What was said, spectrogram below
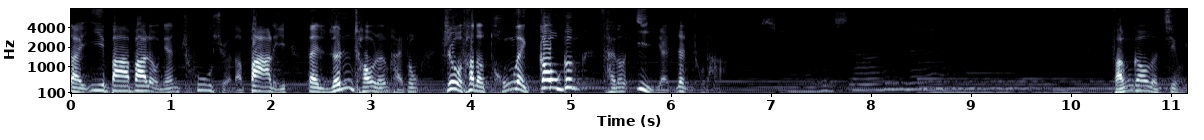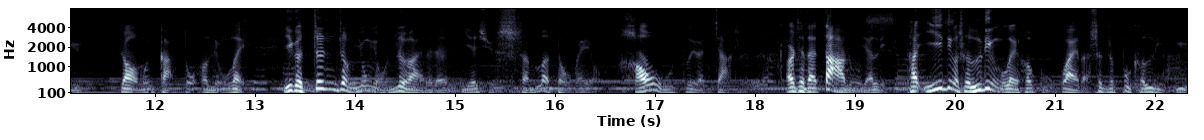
在1886年初雪的巴黎，在人潮人海中，只有他的同类高更才能一眼认出他。梵高的境遇。让我们感动和流泪。一个真正拥有热爱的人，也许什么都没有，毫无资源价值，而且在大众眼里，他一定是另类和古怪的，甚至不可理喻。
